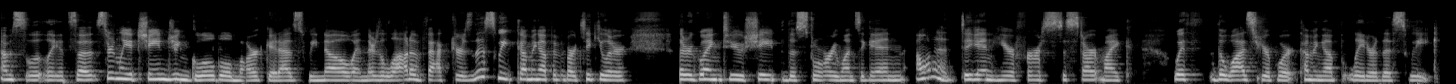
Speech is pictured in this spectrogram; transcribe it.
Absolutely. It's a, certainly a changing global market, as we know. And there's a lot of factors this week coming up in particular that are going to shape the story once again. I want to dig in here first to start, Mike, with the WASDE report coming up later this week.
